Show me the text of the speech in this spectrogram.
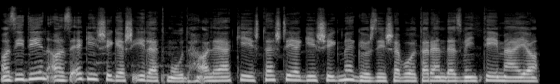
Az idén az egészséges életmód, a lelki és testi egészség megőrzése volt a rendezvény témája.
